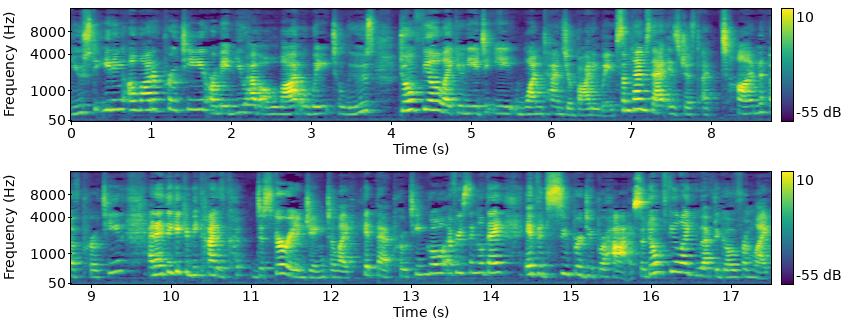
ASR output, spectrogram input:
used to eating a lot of protein, or maybe you have a lot of weight to lose, don't feel like you need to eat one times your body weight. Sometimes that is just a ton of protein. And I think it can be kind of discouraging to like hit that protein goal every single day if it's super duper high. So don't feel like you have to go from like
